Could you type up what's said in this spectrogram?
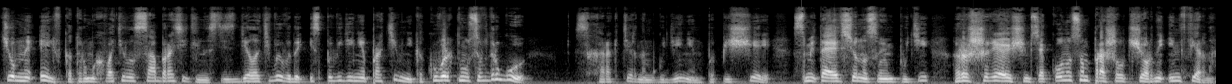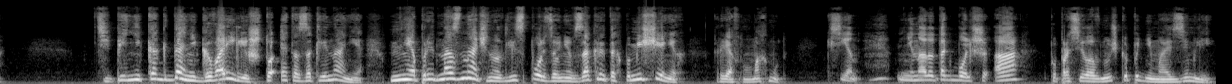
Темный эльф, которому хватило сообразительности сделать выводы из поведения противника, кувыркнулся в другую. С характерным гудением по пещере, сметая все на своем пути, расширяющимся конусом прошел черный инферно. «Тебе никогда не говорили, что это заклинание не предназначено для использования в закрытых помещениях!» — рявкнул Махмуд. «Ксен, не надо так больше, а?» — попросила внучка, поднимаясь с земли.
